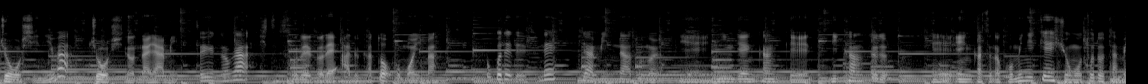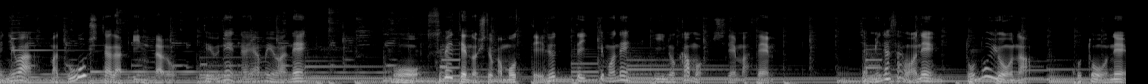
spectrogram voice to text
上司には上司の悩みというのが人それぞれあるかと思います。ここでですねじゃあみんなその、えー、人間関係に関する、えー、円滑なコミュニケーションを取るためには、まあ、どうしたらいいんだろうっていうね悩みはねもう全ての人が持っているって言ってもねいいのかもしれません。じゃあ皆さんはねどのようなことをね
